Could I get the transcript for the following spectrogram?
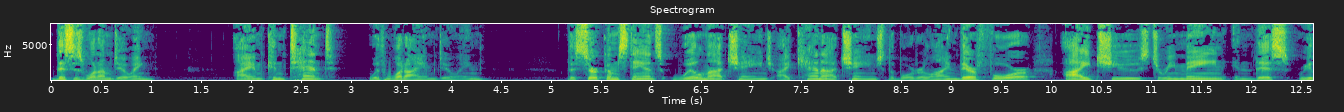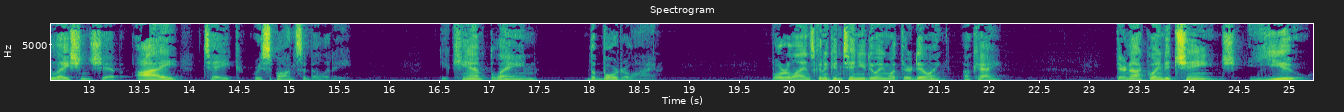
this is what I'm doing. I am content with what I am doing. The circumstance will not change. I cannot change the borderline. Therefore, I choose to remain in this relationship. I take responsibility. You can't blame the borderline. Borderline's going to continue doing what they're doing, okay? They're not going to change. You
